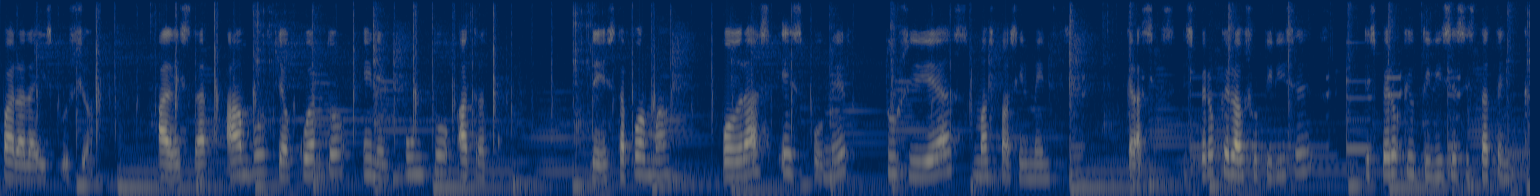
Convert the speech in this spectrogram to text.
para la discusión, al estar ambos de acuerdo en el punto a tratar. De esta forma podrás exponer tus ideas más fácilmente. Gracias. Espero que las utilices, espero que utilices esta técnica.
